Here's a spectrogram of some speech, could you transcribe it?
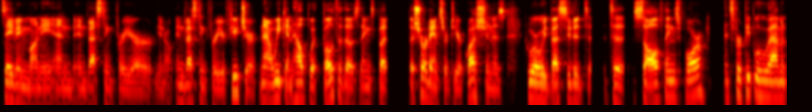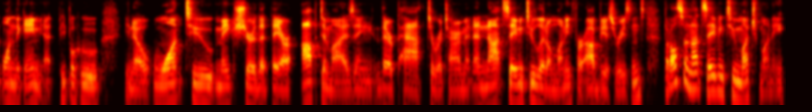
saving money and investing for your, you know, investing for your future. Now we can help with both of those things, but the short answer to your question is who are we best suited to, to solve things for it's for people who haven't won the game yet people who you know want to make sure that they are optimizing their path to retirement and not saving too little money for obvious reasons but also not saving too much money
